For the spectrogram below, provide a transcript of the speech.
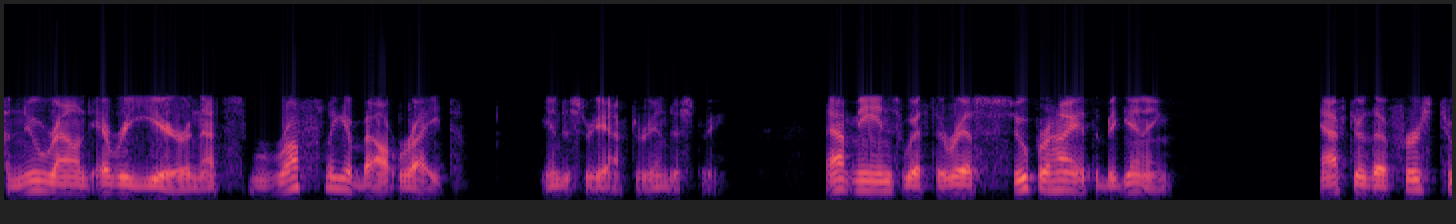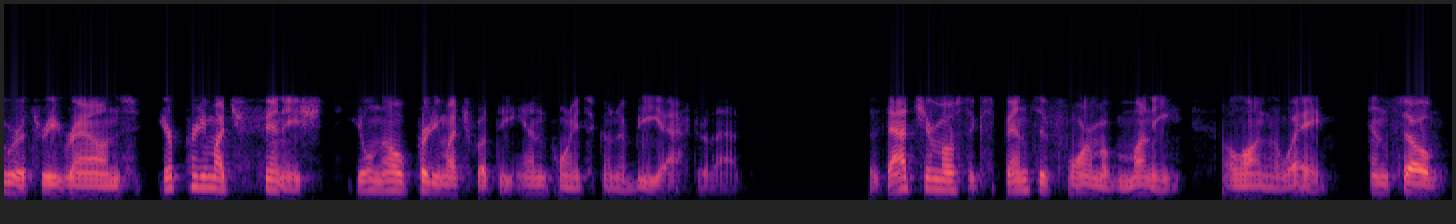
a new round every year, and that's roughly about right, industry after industry, that means with the risk super high at the beginning, after the first two or three rounds, you're pretty much finished. You'll know pretty much what the endpoint's going to be after that. That's your most expensive form of money along the way. And so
